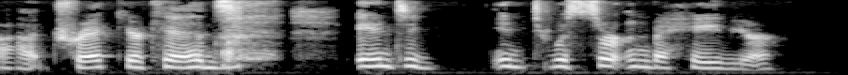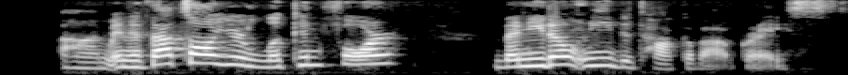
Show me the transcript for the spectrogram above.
uh, trick your kids into into a certain behavior. Um, and if that's all you're looking for, then you don't need to talk about grace.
